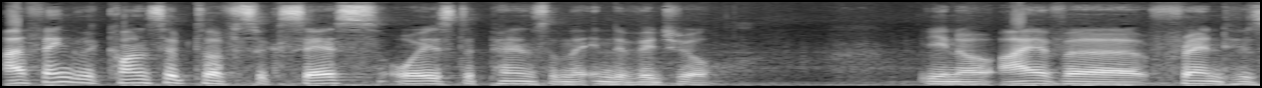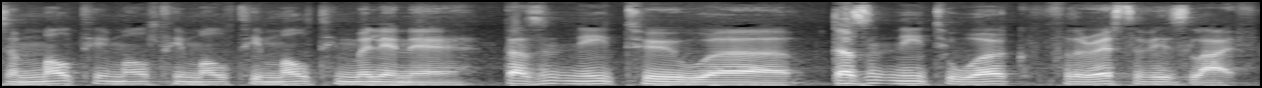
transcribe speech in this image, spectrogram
I think the concept of success always depends on the individual. You know, I have a friend who's a multi, multi, multi, multi millionaire. Doesn't need to uh, doesn't need to work for the rest of his life,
